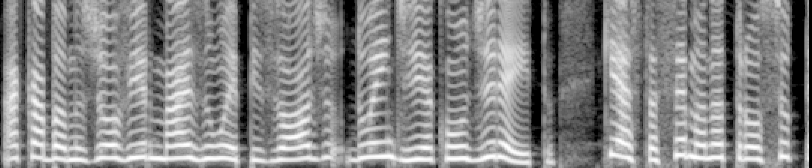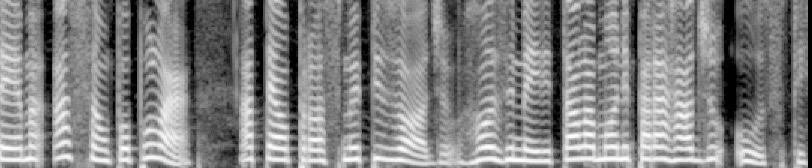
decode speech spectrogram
Acabamos de ouvir mais um episódio do Em Dia com o Direito, que esta semana trouxe o tema Ação Popular. Até o próximo episódio. Rosimeire Talamone para a Rádio USP.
